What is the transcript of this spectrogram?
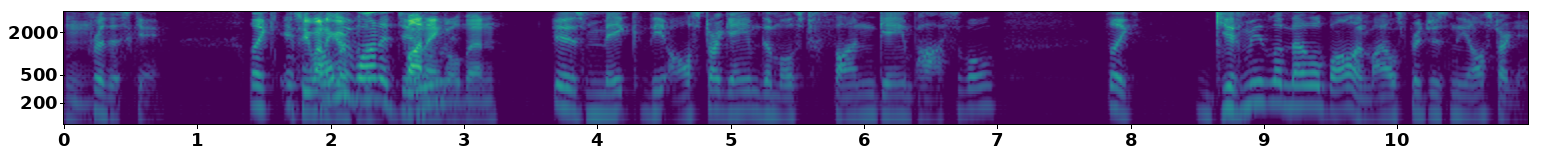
Hmm. for this game like if so you all we want to do fun angle then? is make the All Star game the most fun game possible. Like, give me Lamelo Ball and Miles Bridges in the All Star game.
